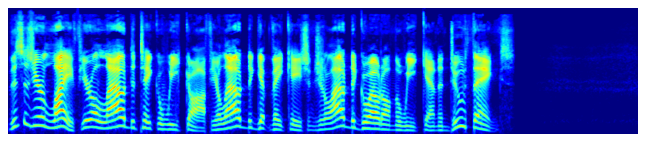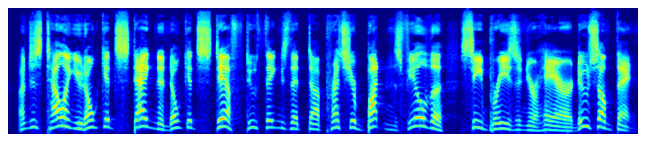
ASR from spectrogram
this is your life. You're allowed to take a week off. You're allowed to get vacations. You're allowed to go out on the weekend and do things. I'm just telling you, don't get stagnant. Don't get stiff. Do things that uh, press your buttons. Feel the sea breeze in your hair. Do something.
